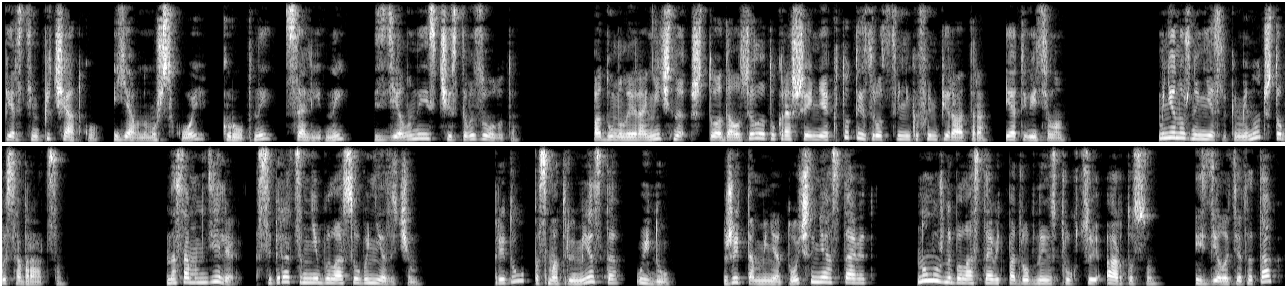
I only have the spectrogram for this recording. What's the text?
перстень-печатку, явно мужской, крупный, солидный, сделанный из чистого золота. Подумала иронично, что одолжил это украшение кто-то из родственников императора, и ответила. «Мне нужно несколько минут, чтобы собраться». На самом деле, собираться мне было особо незачем. Приду, посмотрю место, уйду. Жить там меня точно не оставят, но нужно было оставить подробные инструкции Артусу и сделать это так,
